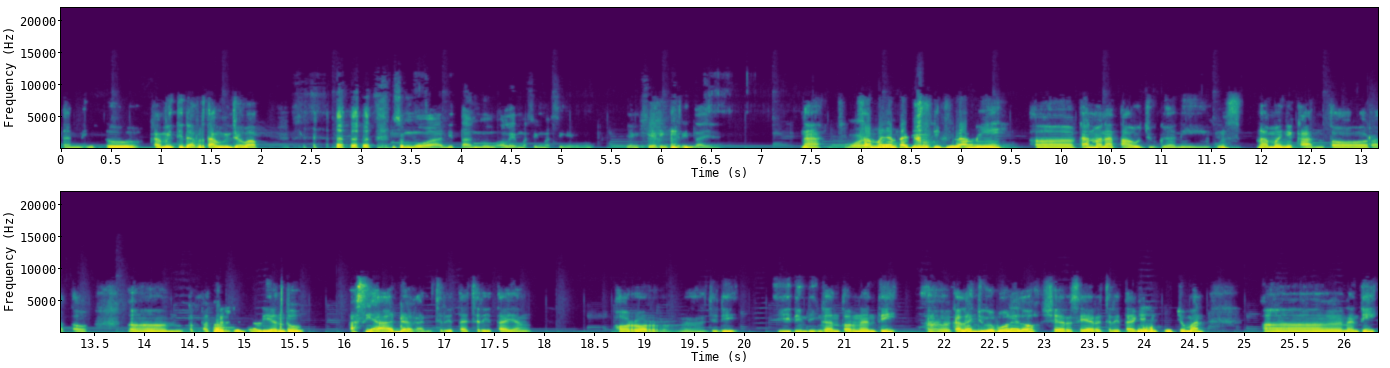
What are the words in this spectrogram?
Dan itu kami tidak bertanggung jawab. semua ditanggung oleh masing-masing yang yang sharing ceritanya Sama yang tadi dibilang nih, eh, kan mana tahu juga nih, kan namanya kantor atau em, tempat kerja kalian tuh pasti ada kan cerita-cerita yang horor. Nah, jadi di dinding kantor nanti eh, kalian juga boleh loh share-share cerita kayak gitu. Cuman eh, nanti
